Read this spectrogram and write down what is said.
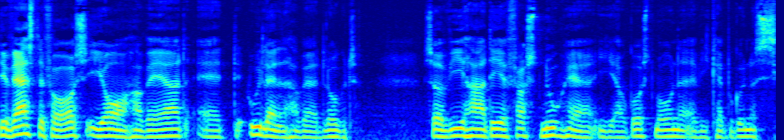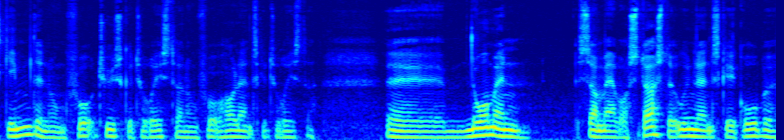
det værste for os i år har været, at udlandet har været lukket. Så vi har det først nu her i august måned, at vi kan begynde at skimte nogle få tyske turister og nogle få hollandske turister. Øh, nordmænd, som er vores største udenlandske gruppe,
